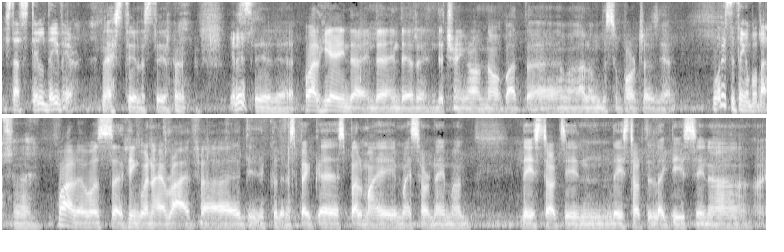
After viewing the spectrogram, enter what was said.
is that still Dave here? still, still. It is. Still, well, here in the in the in the in the training ground, no, but uh, along the supporters, yeah. What is the thing about that? Uh, well, it was I think when I arrived, uh, they couldn't spell, uh, spell my, my surname, and they started they started like this in a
